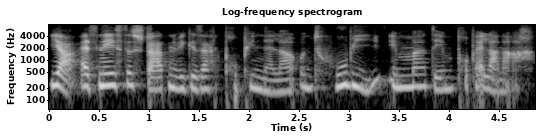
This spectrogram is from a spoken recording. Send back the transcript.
ja, als nächstes starten, wie gesagt, Propinella und Hubi, immer dem Propeller nach.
